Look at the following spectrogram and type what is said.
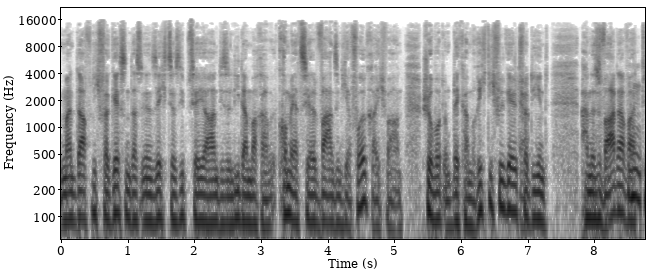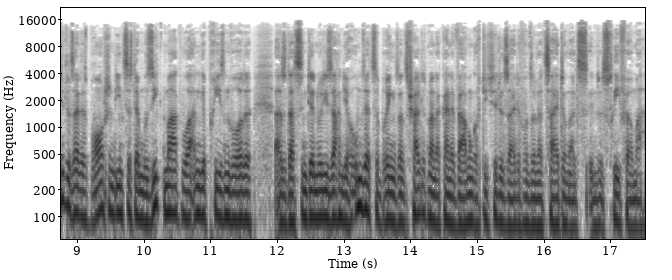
man darf nicht vergessen, dass in den 60er, 70er Jahren diese Liedermacher kommerziell wahnsinnig erfolgreich waren. Schubert und Beck haben richtig viel Geld ja. verdient. Hannes Wader war mhm. Titelseite des Branchendienstes der Musikmarkt, wo er angepriesen wurde. Also das sind ja nur die Sachen, die auch Umsätze bringen, sonst schaltet man da keine Werbung auf die Titelseite von so einer Zeitung als Industriefirma.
